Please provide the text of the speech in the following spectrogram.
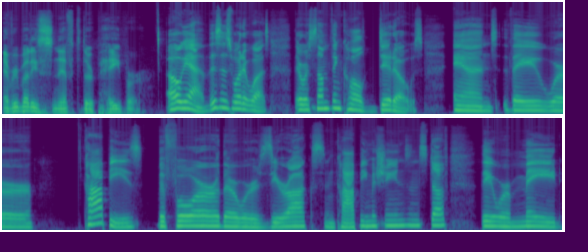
everybody sniffed their paper. Oh yeah, this is what it was. There was something called dittos, and they were copies before there were Xerox and copy machines and stuff. They were made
